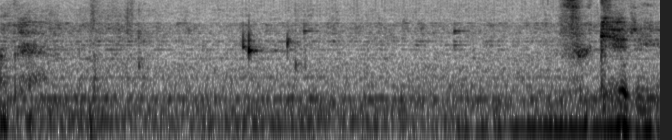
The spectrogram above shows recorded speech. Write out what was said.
Okay. For Kitty.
